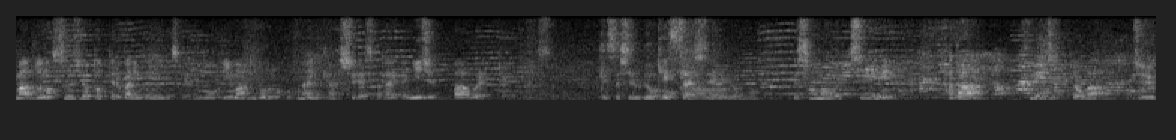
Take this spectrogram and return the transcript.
まあ、どの数字を取ってるかにもよるんですけれども今日本の国内のキャッシュレスが大体20%ぐらいって言われてます。決済してる量の。決済してる量の。でそのうちただクレジットが15%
